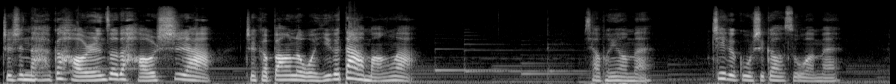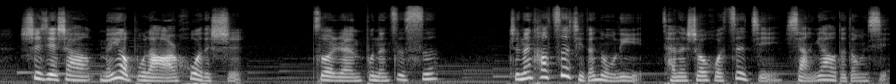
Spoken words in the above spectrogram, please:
这是哪个好人做的好事啊？这可帮了我一个大忙了。”小朋友们，这个故事告诉我们：世界上没有不劳而获的事，做人不能自私，只能靠自己的努力，才能收获自己想要的东西。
